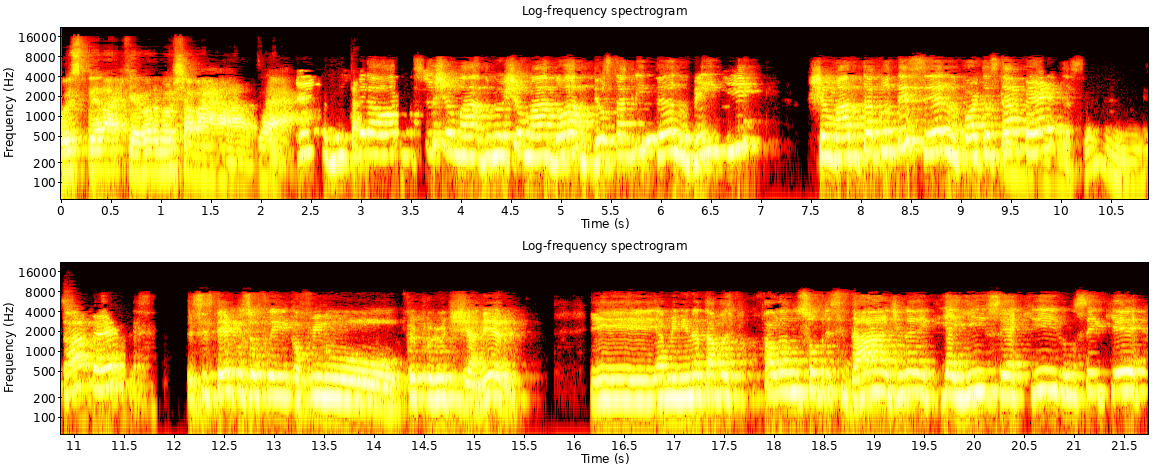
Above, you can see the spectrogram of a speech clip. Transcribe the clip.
Vou esperar aqui agora o meu chamado. Ah, é, vou esperar tá. a hora do seu chamado, do meu chamado. Ó, Deus está gritando, vem aqui. Chamado está acontecendo, portas estão tá abertas. Está abertas. Esses tempos eu fui, eu fui no, fui pro Rio de Janeiro e a menina estava falando sobre a cidade, né? E é isso, é aquilo, não sei o quê.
